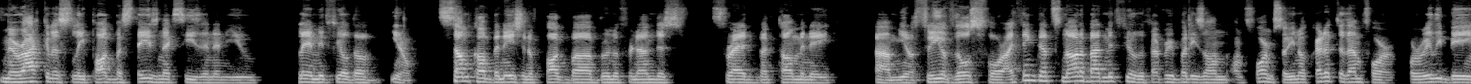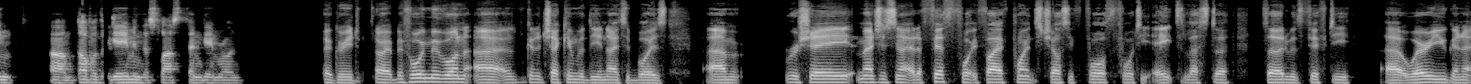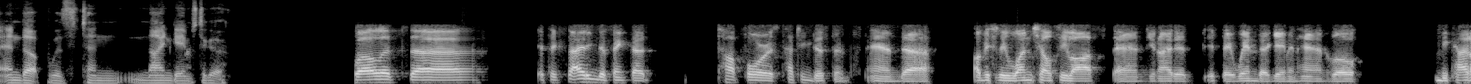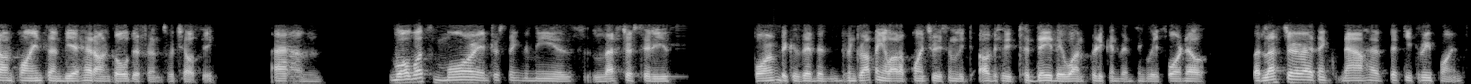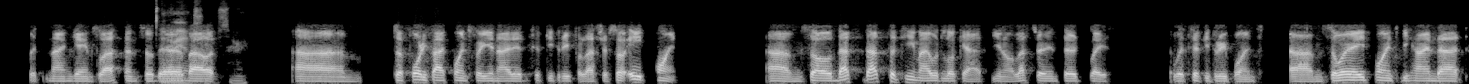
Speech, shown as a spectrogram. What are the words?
miraculously Pogba stays next season and you play a midfield of you know some combination of Pogba, Bruno Fernandes, Fred, McTominay, um, you know three of those four. I think that's not a bad midfield if everybody's on on form. So you know credit to them for for really being um, top of the game in this last ten game run. Agreed. All right. Before we move on, uh, I'm going to check in with the United boys. Um, Manchester United are fifth, 45 points. Chelsea fourth, 48. Leicester third with 50. Uh, where are you going to end up with 10, nine games to go? Well, it's uh, it's exciting to think that top four is touching distance, and uh, obviously one Chelsea loss and United, if they win their game in hand, will be tied on points and be ahead on goal difference with Chelsea. Um, well, what's more interesting to me is Leicester City's form because they've been been dropping a lot of points recently. Obviously, today they won pretty convincingly 4 0 but Leicester, I think, now have 53 points with nine games left, and so they're oh, yeah, about um, so 45 points for United, 53 for Leicester, so eight points. Um, so that's that's the team I would look at. You know, Leicester in third place with 53 points. Um, so we're eight points behind that,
